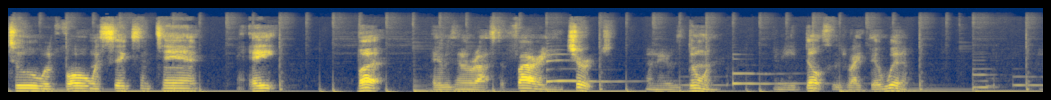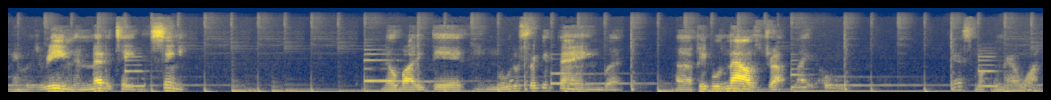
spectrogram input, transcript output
two and four and six and ten and eight, but they was in Rastafarian church when they was doing it, and the adults was right there with them, reading and meditating and singing. Nobody did and moved a freaking thing, but uh, people's mouths dropped like, oh, they're smoking marijuana.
